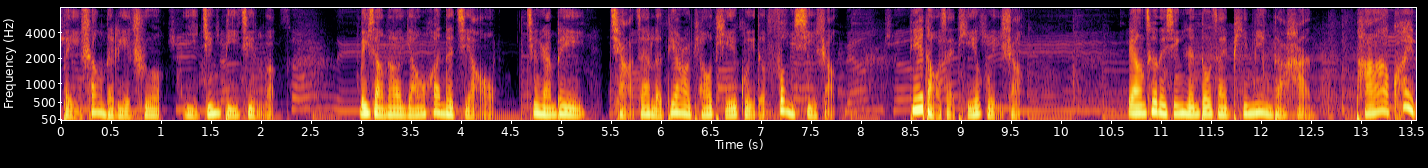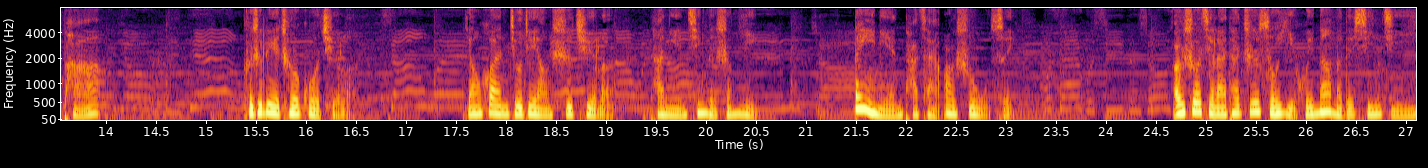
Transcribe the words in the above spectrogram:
北上的列车已经逼近了，没想到杨焕的脚竟然被卡在了第二条铁轨的缝隙上，跌倒在铁轨上。两侧的行人都在拼命的喊：“爬，快爬！”可是列车过去了，杨焕就这样失去了。他年轻的生命，那一年他才二十五岁。而说起来，他之所以会那么的心急，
